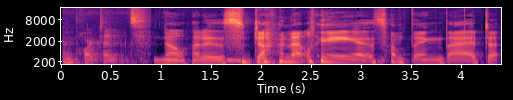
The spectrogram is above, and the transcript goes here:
important. No, that is definitely something that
